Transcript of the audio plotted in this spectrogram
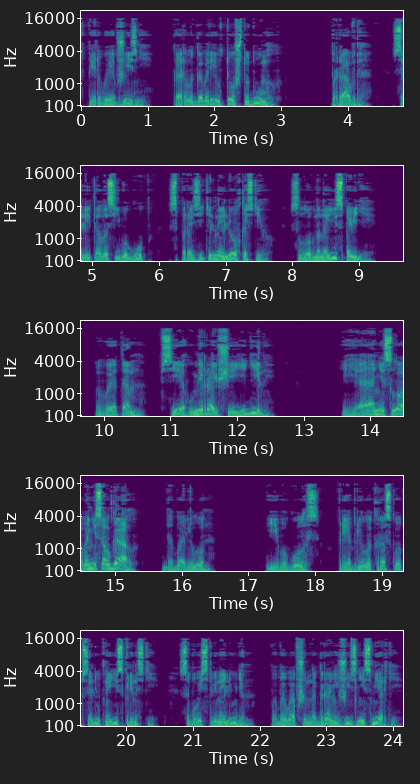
Впервые в жизни Карло говорил то, что думал. Правда солетала с его губ с поразительной легкостью, словно на исповеди. В этом все умирающие едины. «Я ни слова не солгал», — добавил он. Его голос приобрел окраску абсолютной искренности, свойственной людям, побывавшим на грани жизни и смерти.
